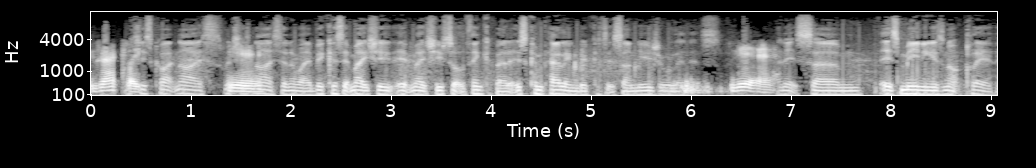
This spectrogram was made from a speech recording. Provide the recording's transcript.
exactly. Which is quite nice. Which Yeah. is nice in a way because it makes you it makes you sort of think about it. It's compelling because it's unusual and it's yeah. and its um its meaning is not clear.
